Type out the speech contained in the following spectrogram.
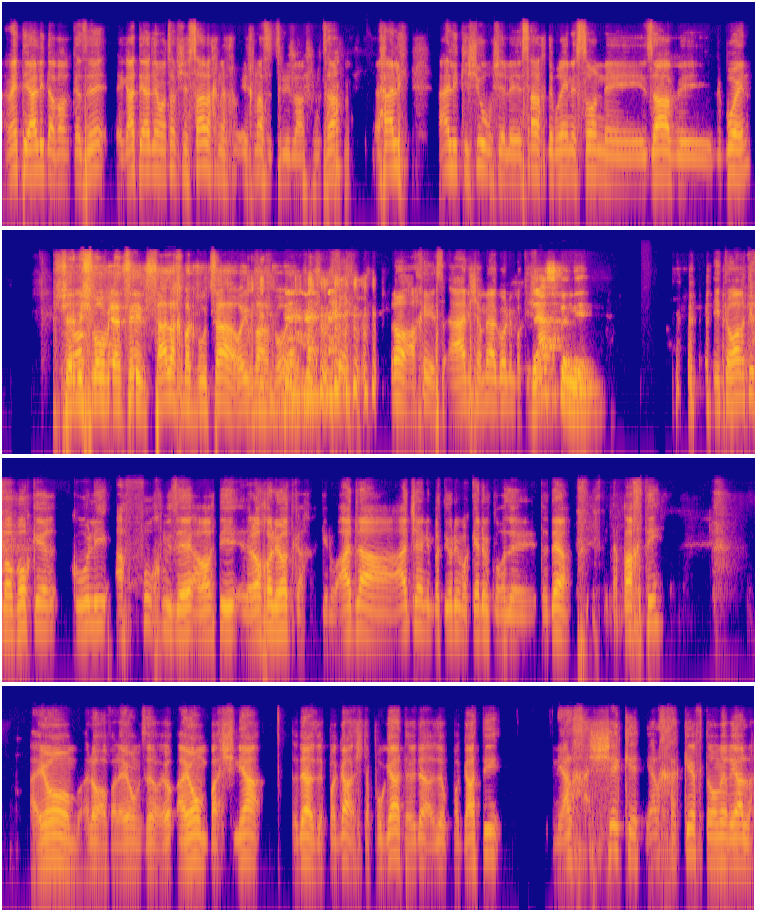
האמת היא, היה לי דבר כזה, הגעתי עד למצב שסאלח נכנס אצלי לקבוצה, היה לי, היה לי קישור של אה, סאלח דה בריינסון, אה, זהב ובוהן. השם ישמור ויציל, סאלח בקבוצה, אוי ואבוי. לא, אחי, היה לי שם 100 גולים בקישור. בלספמי. התעוררתי בבוקר, כולי הפוך מזה, אמרתי, זה לא יכול להיות ככה. כאילו, עד, לה, עד שאני בטיול עם הכלב כבר זה, אתה יודע, התהפכתי. היום, לא, אבל היום זהו, היום, היום בשנייה, אתה יודע, זה פגע, כשאתה פוגע, אתה יודע, זהו, פגעתי, נהיה לך שקט, נהיה לך כיף, אתה אומר, יאללה,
